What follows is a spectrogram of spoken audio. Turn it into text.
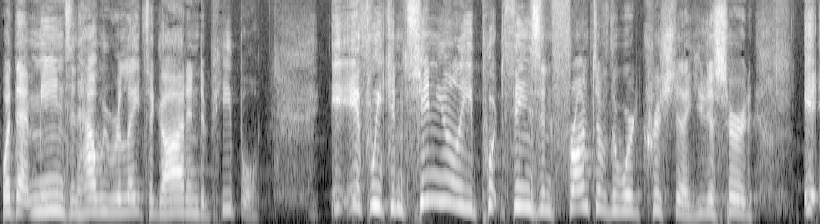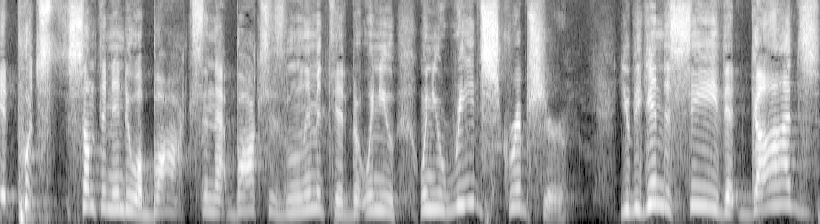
what that means and how we relate to God and to people if we continually put things in front of the word Christian, like you just heard, it, it puts something into a box, and that box is limited. But when you when you read Scripture, you begin to see that God's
